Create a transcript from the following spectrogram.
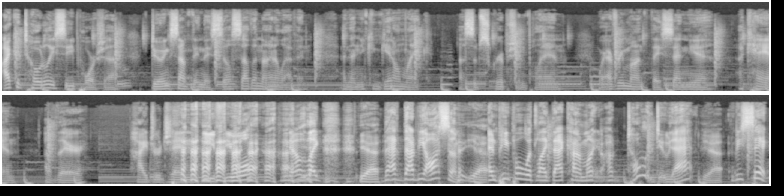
I could totally see Porsche doing something. They still sell the 911, and then you can get on like a subscription plan where every month they send you a can of their hydrogen e-fuel. You know, like Yeah. that. That'd be awesome. Yeah. And people with like that kind of money, I'd totally do that. Yeah. It'd be sick.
